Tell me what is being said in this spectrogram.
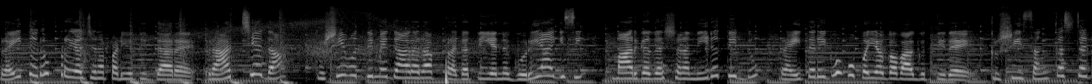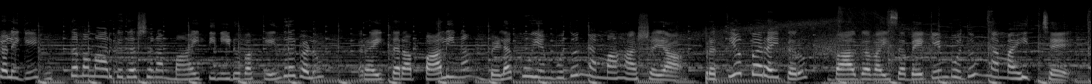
ರೈತರು ಪ್ರಯೋಜನ ಪಡೆಯುತ್ತಿದ್ದಾರೆ. ರಾಜ್ಯದ ಕೃಷಿ ಉದ್ದಿಮೆದಾರರ ಪ್ರಗತಿಯನ್ನು ಗುರಿಯಾಗಿಸಿ ಮಾರ್ಗದರ್ಶನ ನೀಡುತ್ತಿದ್ದು ರೈತರಿಗೂ ಉಪಯೋಗವಾಗುತ್ತಿದೆ. ಕೃಷಿ ಸಂಕಷ್ಟಗಳಿಗೆ ಉತ್ತಮ ಮಾರ್ಗದರ್ಶನ ಮಾಹಿತಿ ನೀಡುವ ಕೇಂದ್ರಗಳು ರೈತರ ಪಾಲಿನ ಬೆಳಕು ಎಂಬುದು ನಮ್ಮ ಆಶಯ. ಪ್ರತಿಯೊಬ್ಬ ರೈತರು ಭಾಗವಹಿಸಬೇಕೆಂಬುದು ನಮ್ಮ ಇಚ್ಛೆ.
